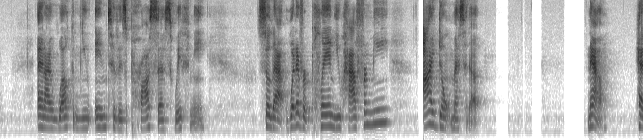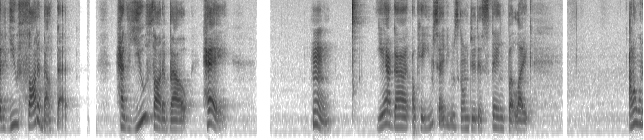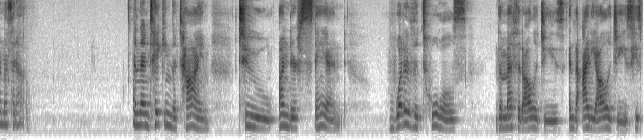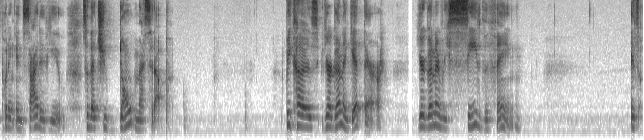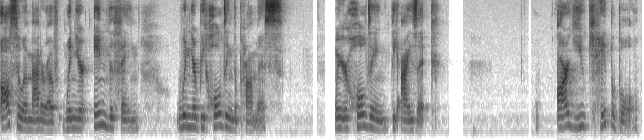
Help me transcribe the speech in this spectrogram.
and I welcome you into this process with me so that whatever plan you have for me, I don't mess it up. Now, have you thought about that? Have you thought about, hey, hmm, yeah, God, okay, you said you was going to do this thing, but like, I don't want to mess it up. And then taking the time to understand what are the tools, the methodologies, and the ideologies he's putting inside of you so that you don't mess it up. Because you're going to get there, you're going to receive the thing. It's also a matter of when you're in the thing, when you're beholding the promise, when you're holding the Isaac are you capable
